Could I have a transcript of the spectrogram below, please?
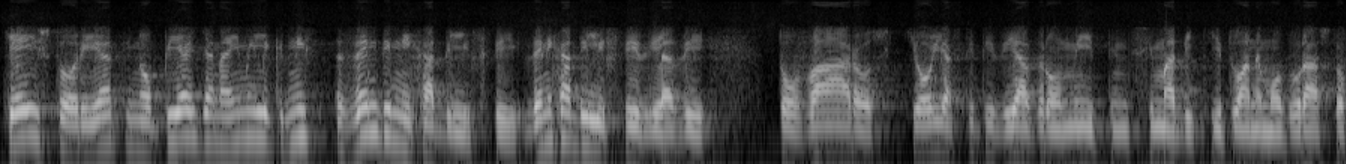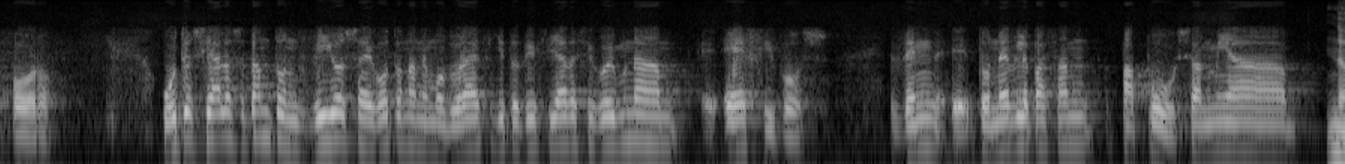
και η ιστορία την οποία για να είμαι ειλικρινής δεν την είχα αντιληφθεί. Δεν είχα αντιληφθεί δηλαδή το βάρος και όλη αυτή τη διαδρομή την σημαντική του ανεμοδουρά στο χώρο. Ούτως ή άλλως όταν τον βίωσα εγώ τον ανεμοδουρά έφυγε το 2000 εγώ ήμουν έφηβος. Δεν, ε, τον έβλεπα σαν παππού, σαν μια... Ναι,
